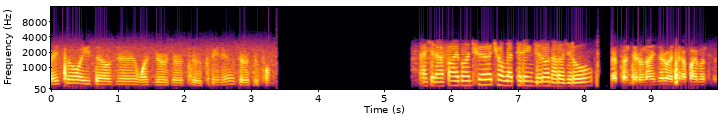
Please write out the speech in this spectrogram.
Mento 8000, 1002, Korean Air 024. Asiana 512, turn left heading 090. Left turn 090 Asiana 512.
